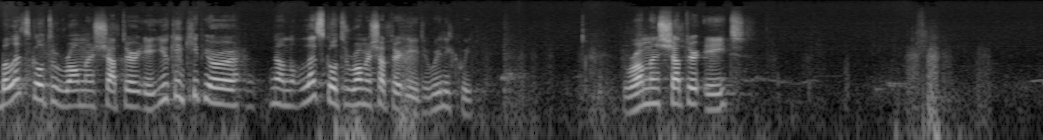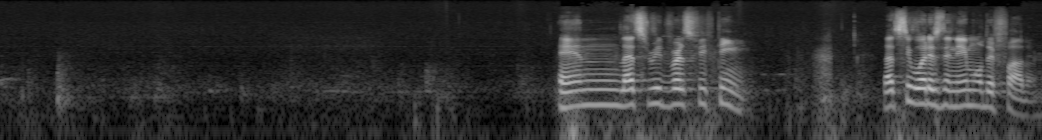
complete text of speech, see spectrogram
But let's go to Romans chapter 8. You can keep your. No, no, let's go to Romans chapter 8 really quick. Romans chapter 8. And let's read verse 15. Let's see what is the name of the Father.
